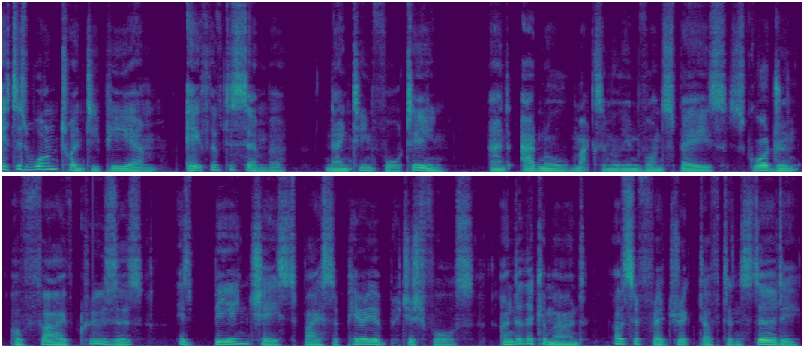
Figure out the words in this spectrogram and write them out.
It is 1.20 p.m., 8th of December, 1914, and Admiral Maximilian von Spee's squadron of five cruisers is being chased by a superior British force under the command of Sir Frederick Doveton Sturdee.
